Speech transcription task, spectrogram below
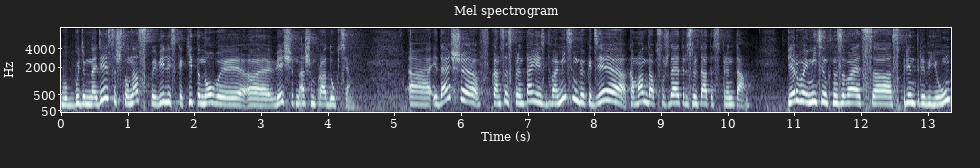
будем надеяться, что у нас появились какие-то новые а, вещи в нашем продукте. И дальше в конце спринта есть два митинга, где команда обсуждает результаты спринта. Первый митинг называется спринт-ревью.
